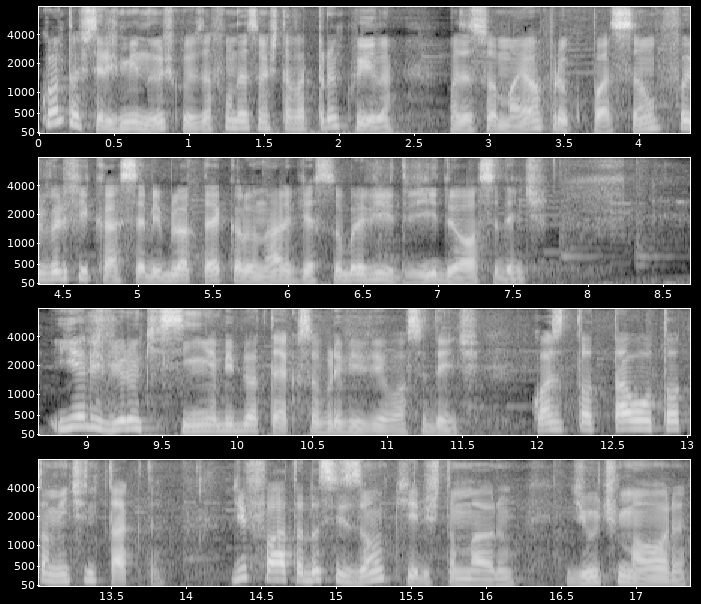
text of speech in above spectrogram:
Quanto aos seres minúsculos, a Fundação estava tranquila, mas a sua maior preocupação foi verificar se a biblioteca lunar havia sobrevivido ao acidente. E eles viram que sim, a biblioteca sobreviveu ao acidente, quase total ou totalmente intacta. De fato, a decisão que eles tomaram de última hora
